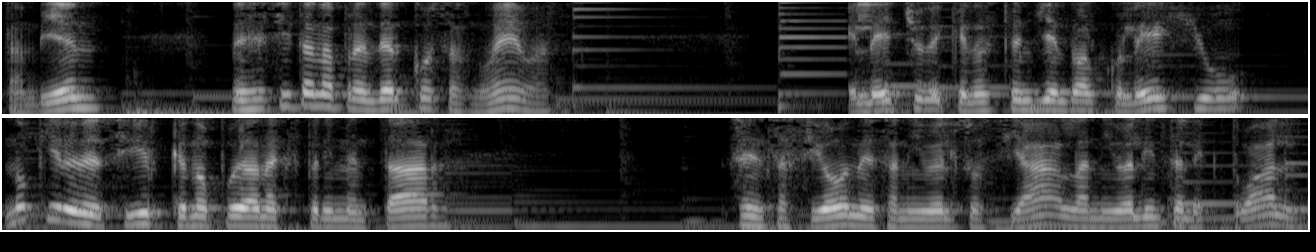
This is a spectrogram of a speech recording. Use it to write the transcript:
También necesitan aprender cosas nuevas. El hecho de que no estén yendo al colegio no quiere decir que no puedan experimentar sensaciones a nivel social, a nivel intelectual.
